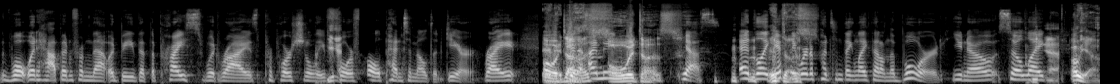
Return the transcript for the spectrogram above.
what would happen from that would be that the price would rise proportionally Yeah. for full pentamelded gear, right? Oh, it It does. does. I mean- oh, it does. Yes. And like It if they were to put something like that on the board, you know? So like Yeah. oh yeah,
